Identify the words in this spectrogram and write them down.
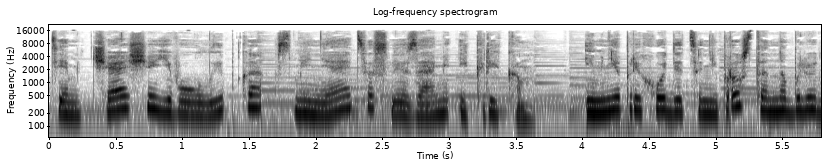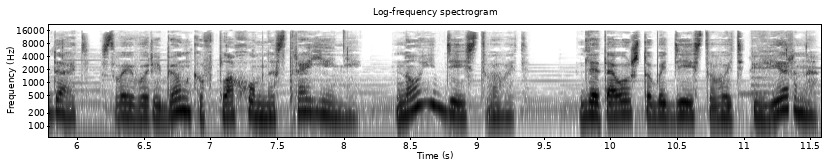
тем чаще его улыбка сменяется слезами и криком. И мне приходится не просто наблюдать своего ребенка в плохом настроении, но и действовать. Для того, чтобы действовать верно,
